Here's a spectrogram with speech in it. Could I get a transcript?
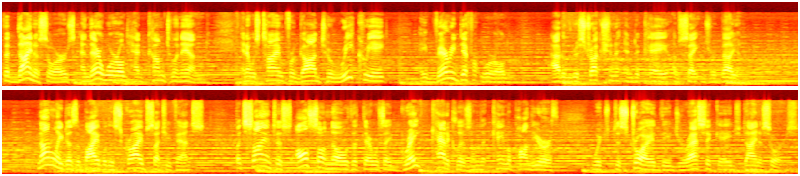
The dinosaurs and their world had come to an end, and it was time for God to recreate a very different world out of the destruction and decay of Satan's rebellion. Not only does the Bible describe such events, but scientists also know that there was a great cataclysm that came upon the earth which destroyed the Jurassic Age dinosaurs.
